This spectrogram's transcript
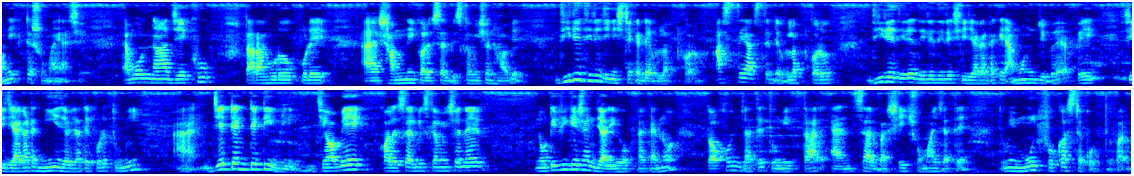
অনেকটা সময় আছে। এমন না যে খুব তাড়াহুড়ো করে সামনেই কলেজ সার্ভিস কমিশন হবে। ধীরে ধীরে জিনিসটাকে ডেভেলপ করো। আস্তে আস্তে ডেভেলপ করো। ধীরে ধীরে ধীরে ধীরে সেই জায়গাটাকে এমন যেভাবে সেই জায়গাটা নিয়ে যাও যাতে করে তুমি যে টেন্টেটিভলি যবে কলেজ সার্ভিস কমিশনের নোটিফিকেশান জারি হোক না কেন, তখন যাতে তুমি তার অ্যান্সার বা সেই সময় যাতে তুমি মূল ফোকাসটা করতে পারো।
